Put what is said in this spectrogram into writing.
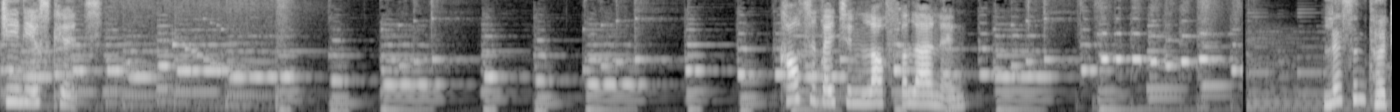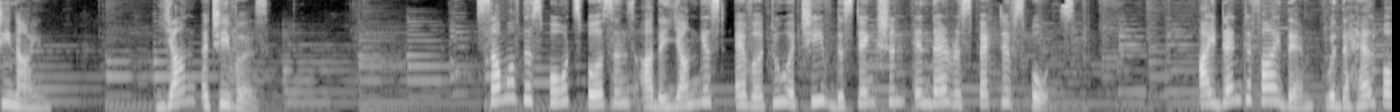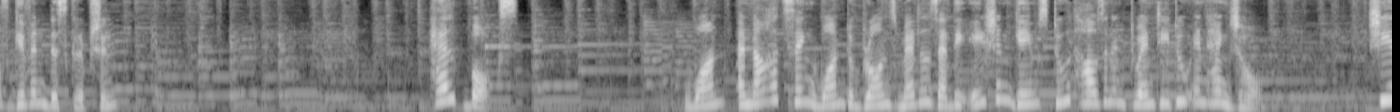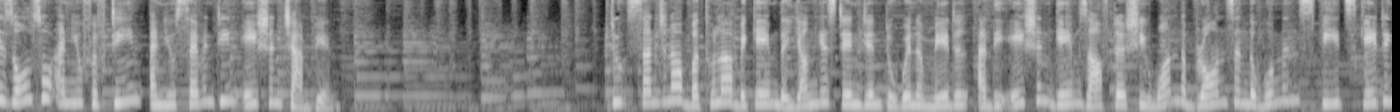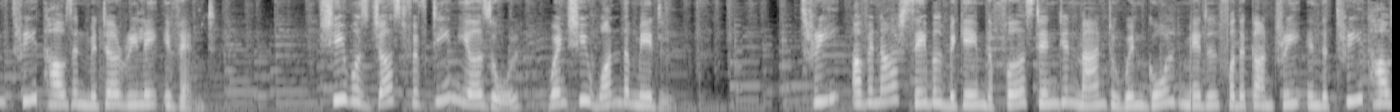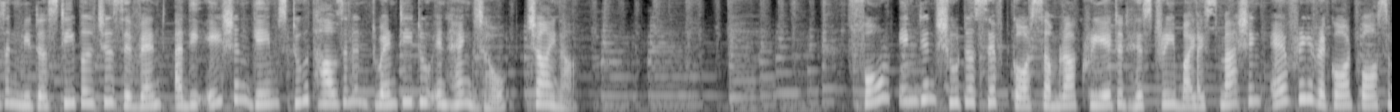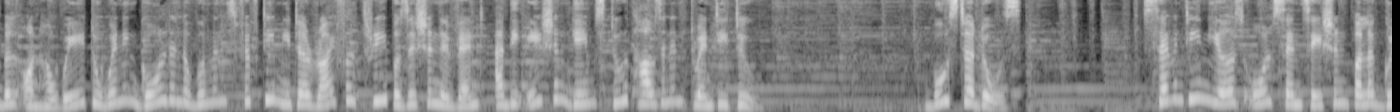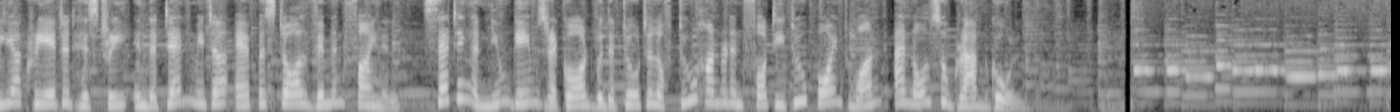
Genius Kidz. Cultivating love for learning. Lesson 39 Young Achievers Some of the sports persons are the youngest ever to achieve distinction in their respective sports. Identify them with the help of given description. Help box 1. Anahat Singh won two bronze medals at the Asian Games 2022 in Hangzhou. She is also an U15 and U17 Asian champion. 2. Sanjana Bathula became the youngest Indian to win a medal at the Asian Games after she won the bronze in the women's speed skating 3000 meter relay event. She was just 15 years old when she won the medal. 3. Avinash Sable became the first Indian man to win gold medal for the country in the 3000 meter steeplechase event at the Asian Games 2022 in Hangzhou, China. 4. Indian shooter Sift Kaur Samra created history by smashing every record possible on her way to winning gold in the women's 50 meter rifle 3 position event at the Asian Games 2022. Booster dose 17 years old sensation Palak Gulia created history in the 10 meter air pistol women final, setting a new games record with a total of 242.1 and also grabbed gold.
